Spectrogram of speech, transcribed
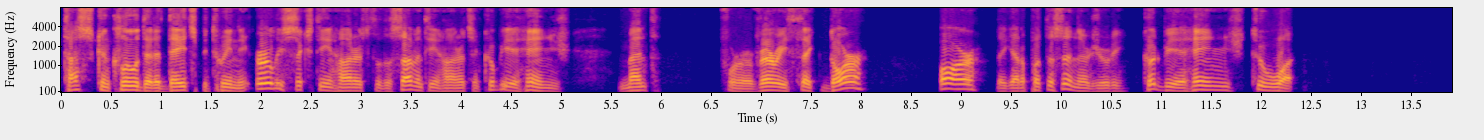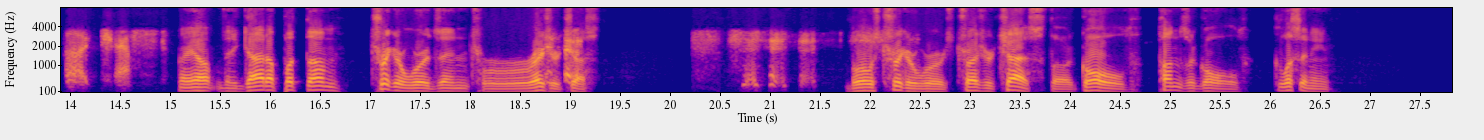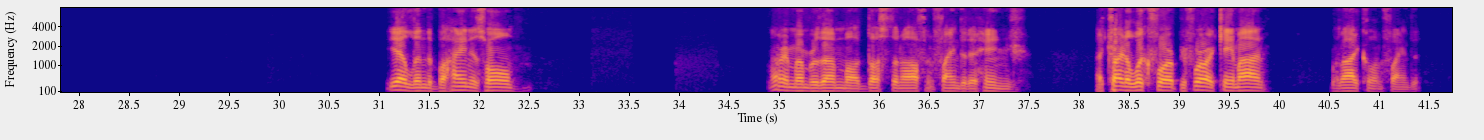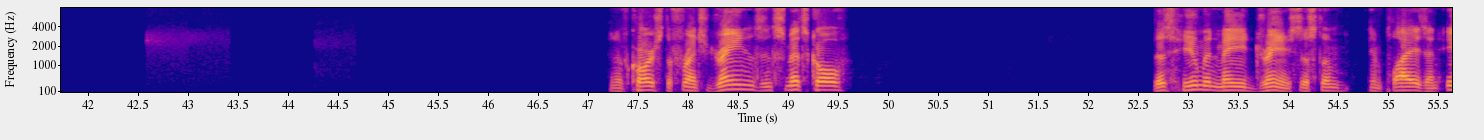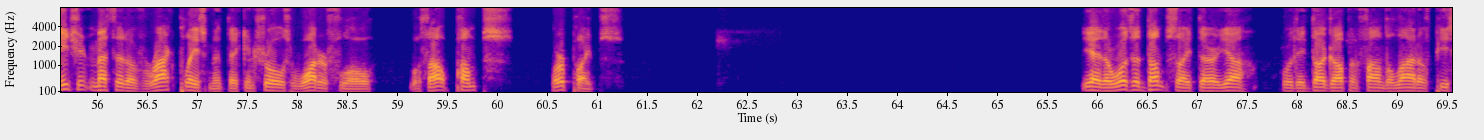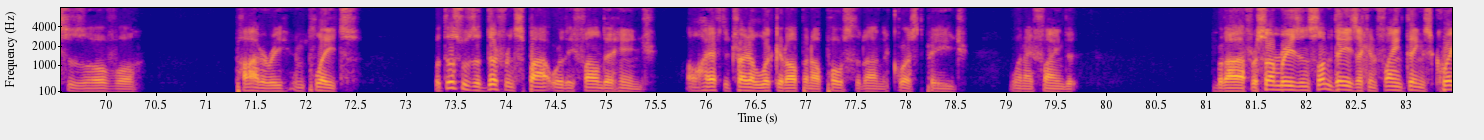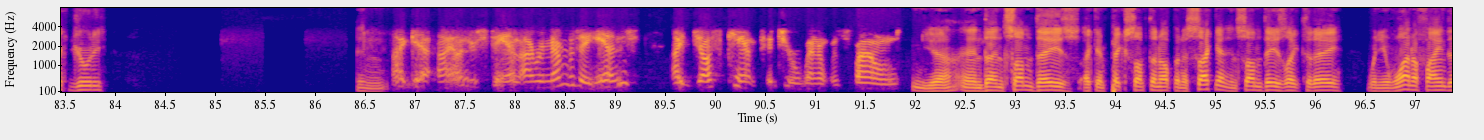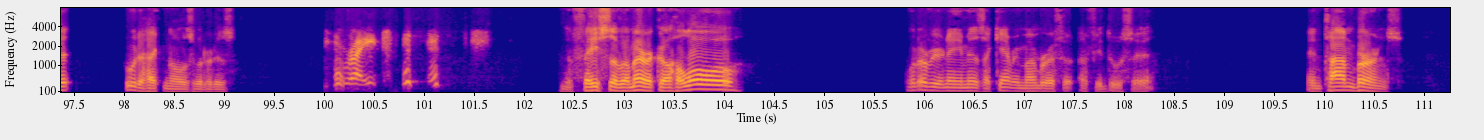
Tests conclude that it dates between the early 1600s to the 1700s and could be a hinge meant for a very thick door, or they got to put this in there, Judy. Could be a hinge to what? A chest. Yeah, they got to put them trigger words in treasure chest. Those trigger words treasure chest, the gold, tons of gold, glistening. Yeah, Linda, behind his home. I remember them uh, dusting off and finding a hinge. I tried to look for it before I came on, but I couldn't find it. And of course, the French drains in Smith's Cove. This human made drainage system implies an ancient method of rock placement that controls water flow without pumps or pipes. Yeah, there was a dump site there, yeah, where they dug up and found a lot of pieces of uh, pottery and plates. But this was a different spot where they found a hinge. I'll have to try to look it up and I'll post it on the Quest page when I find it. But uh, for some reason, some days I can find things quick, Judy. And I get I understand. I remember the hinge. I just can't picture when it was found. yeah, and then some days I can pick something up in a second, and some days like today, when you want to find it, who the heck knows what it is? Right. The face of America. Hello, whatever your name is, I can't remember if if you do say it. And Tom Burns,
